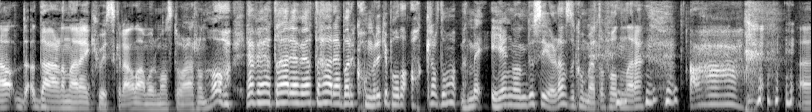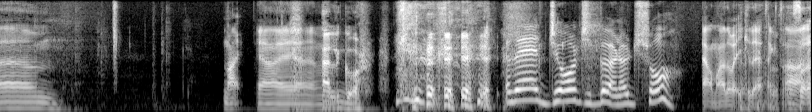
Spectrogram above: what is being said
Ja, det er den quiz-greia hvor man står der sånn Å, jeg vet det her, jeg vet det her, jeg bare kommer ikke på det akkurat nå. Men med en gang du sier det, så kommer jeg til å få den derre ah. um, Nei, jeg um. Al Gore. Det er George Bernard Shaw, Ja, nei, det var ikke det jeg tenkte. Altså.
